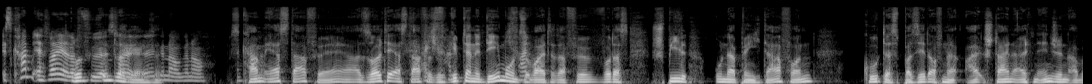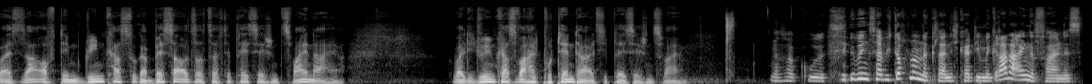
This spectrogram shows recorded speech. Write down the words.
Es kam, es war ja dafür. Es war, äh, genau, genau. Es kam erst dafür, ja. Also sollte erst dafür. Ich Es gibt ja eine Demo und so weiter dafür, wo das Spiel unabhängig davon, gut, das basiert auf einer al- steinalten Engine, aber es sah auf dem Dreamcast sogar besser aus als auf der PlayStation 2 nachher. Weil die Dreamcast war halt potenter als die PlayStation 2. Das war cool. Übrigens habe ich doch noch eine Kleinigkeit, die mir gerade eingefallen ist.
